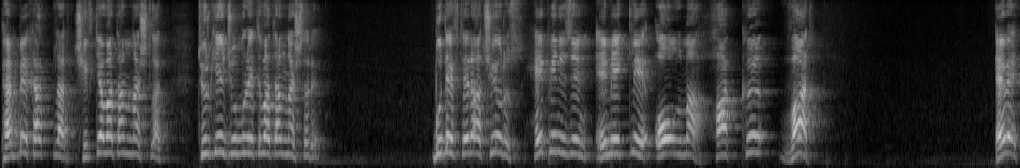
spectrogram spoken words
pembe kartlılar, çifte vatandaşlar, Türkiye Cumhuriyeti vatandaşları. Bu defteri açıyoruz. Hepinizin emekli olma hakkı var. Evet.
